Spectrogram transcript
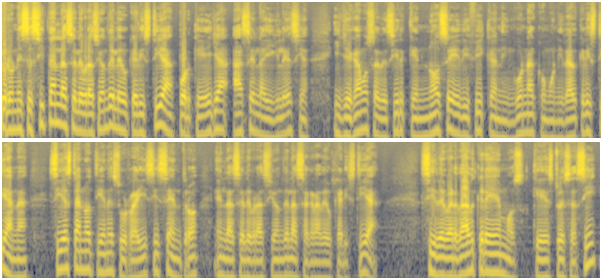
pero necesitan la celebración de la Eucaristía porque ella hace la iglesia y llegamos a decir que no se edifica ninguna comunidad cristiana si ésta no tiene su raíz y centro en la celebración de la Sagrada Eucaristía. Si de verdad creemos que esto es así,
